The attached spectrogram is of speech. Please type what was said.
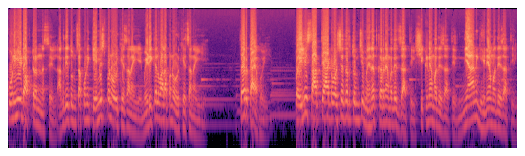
कोणीही डॉक्टर नसेल अगदी तुमचा कोणी केमिस्ट पण ओळखीचा नाहीये मेडिकलवाला पण ओळखीचा नाहीये तर काय होईल? पहिली सात ते आठ वर्ष तर तुमची मेहनत करण्यामध्ये जातील शिकण्यामध्ये जातील ज्ञान घेण्यामध्ये जातील.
